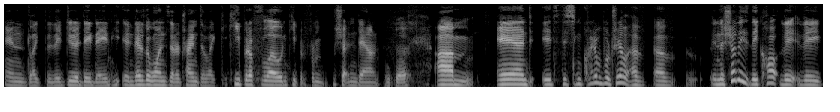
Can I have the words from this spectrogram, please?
and like they do it day day, and he, and they're the ones that are trying to like keep it afloat and keep it from shutting down. Okay. Um, and it's this incredible portrayal of of in the show they they call they they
